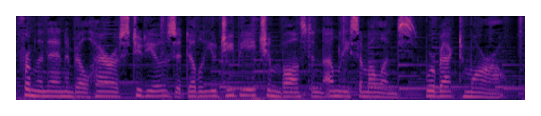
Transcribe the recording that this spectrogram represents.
From the Nan and Bill Harris studios at WGBH in Boston, I'm Lisa Mullins. We're back tomorrow.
